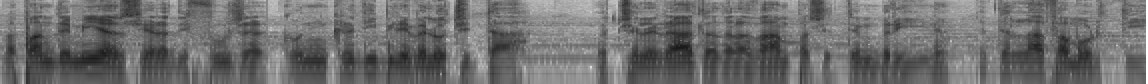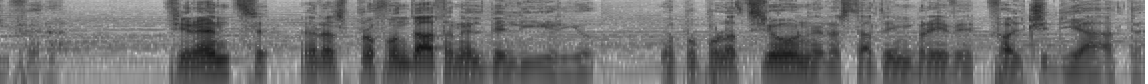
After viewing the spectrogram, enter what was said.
La pandemia si era diffusa con incredibile velocità accelerata dalla vampa settembrina e dall'afa mortifera. Firenze era sprofondata nel delirio, la popolazione era stata in breve falcidiata.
